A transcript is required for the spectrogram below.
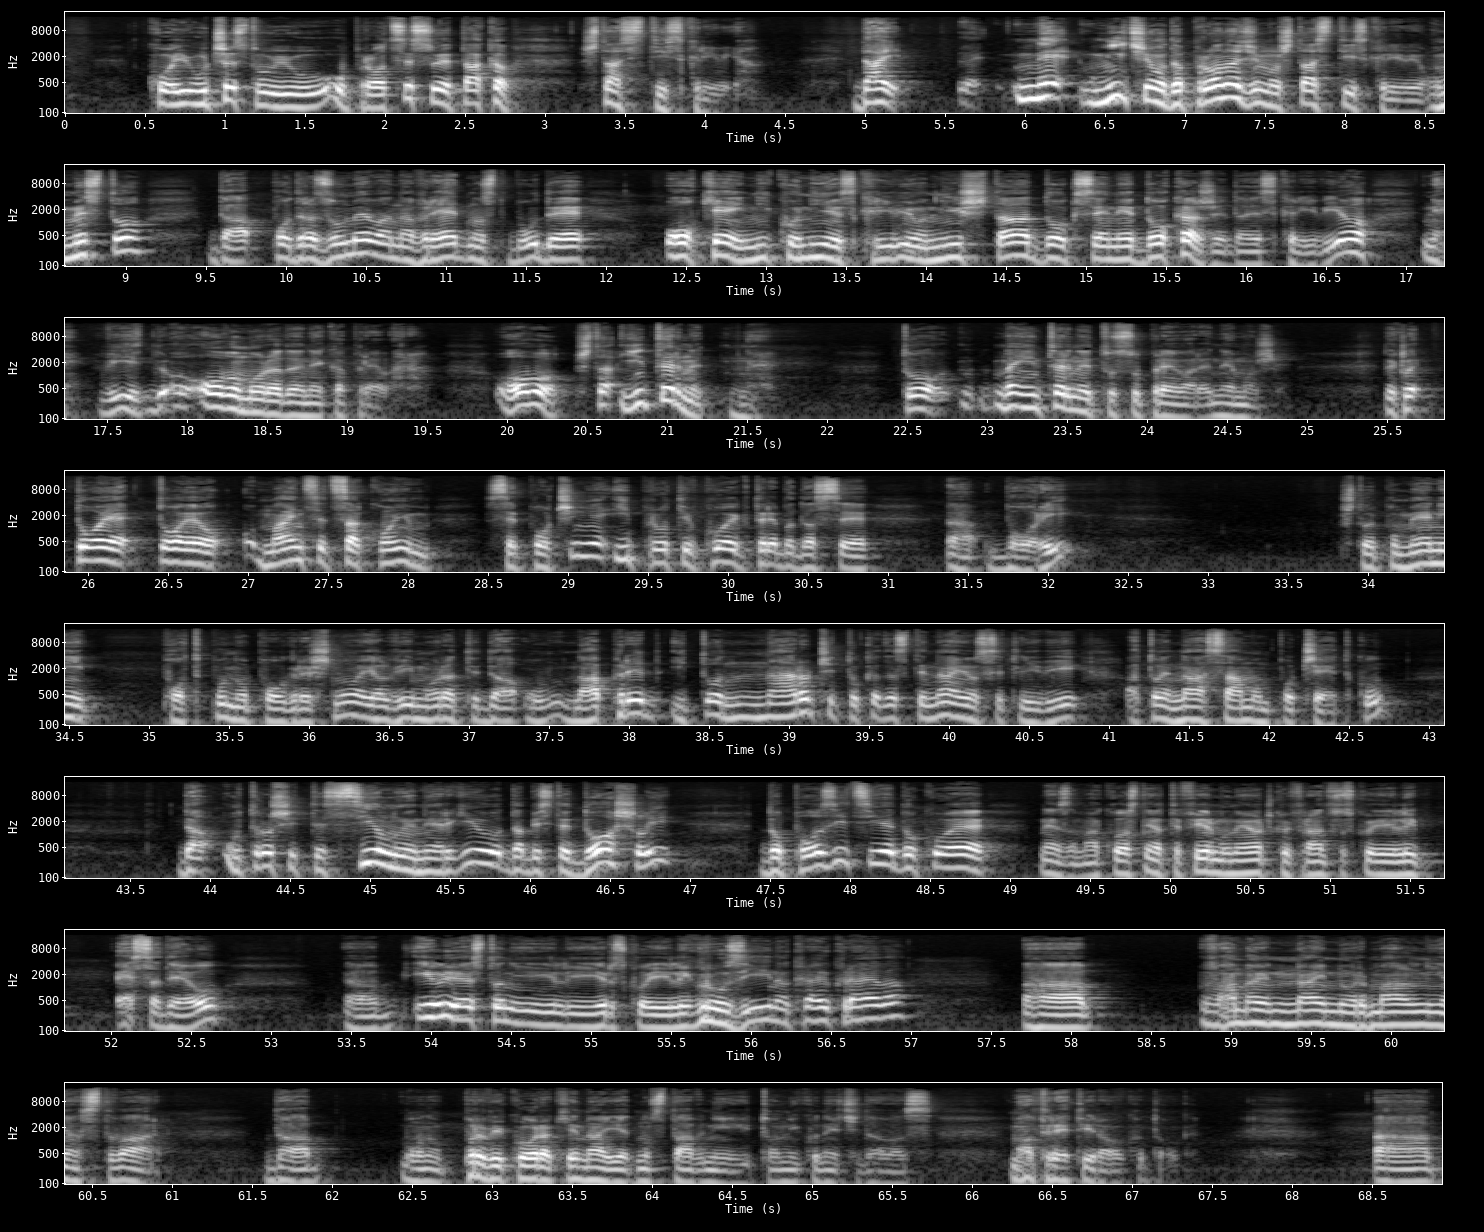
koji učestvuju u procesu je takav, šta si ti skrivio? Daj, ne, mi ćemo da pronađemo šta si ti skrivio. Umesto da podrazumevana vrednost bude ok, niko nije skrivio ništa dok se ne dokaže da je skrivio, ne, vi, ovo mora da je neka prevara. Ovo, šta, internet? Ne. To, na internetu su prevare, ne može. Dakle, to je, to je mindset sa kojim se počinje i protiv kojeg treba da se a, bori, što je po meni potpuno pogrešno, jer vi morate da napred i to naročito kada ste najosetljiviji, a to je na samom početku, da utrošite silnu energiju da biste došli do pozicije do koje, ne znam, ako osnijate firmu u Nemačkoj, Francuskoj ili SAD-u, uh, ili Estoniji, ili Irskoj, ili Gruziji na kraju krajeva, a, vama je najnormalnija stvar da ono, prvi korak je najjednostavniji i to niko neće da vas maltretira oko toga. A,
